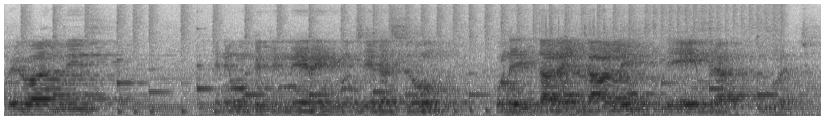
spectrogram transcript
pero antes tenemos que tener en consideración conectar el cable de hembra y macho.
